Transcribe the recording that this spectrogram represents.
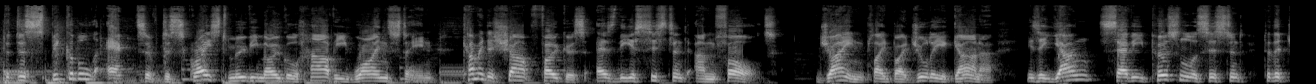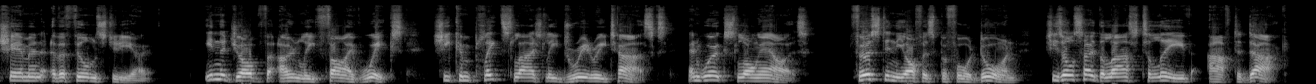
The despicable acts of disgraced movie mogul Harvey Weinstein come into sharp focus as the assistant unfolds. Jane, played by Julia Garner, is a young, savvy personal assistant to the chairman of a film studio. In the job for only five weeks, she completes largely dreary tasks and works long hours. First in the office before dawn, she's also the last to leave after dark.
